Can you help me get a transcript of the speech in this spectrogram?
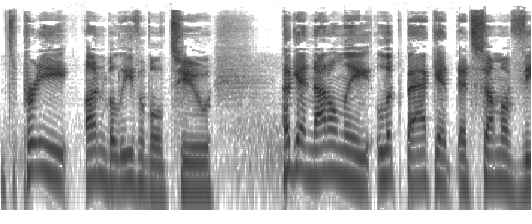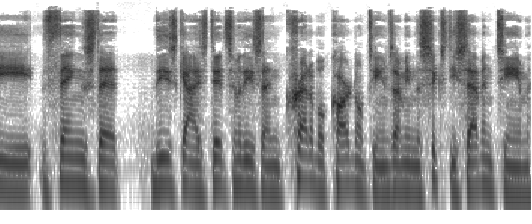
It's pretty unbelievable to again, not only look back at, at some of the things that these guys did, some of these incredible Cardinal teams. I mean, the 67 team,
